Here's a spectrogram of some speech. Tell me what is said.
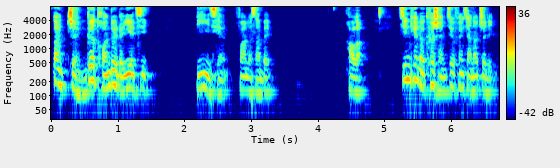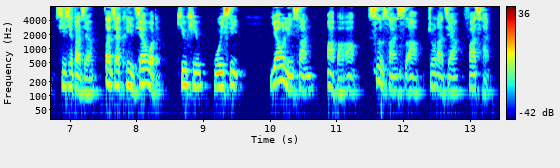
但整个团队的业绩比以前翻了三倍。好了，今天的课程就分享到这里，谢谢大家。大家可以加我的 QQ 微信幺零三二八二四三四二，祝大家发财。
